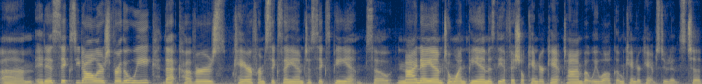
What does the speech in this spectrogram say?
Um, it is $60 for the week. That covers care from 6 a.m. to 6 p.m. So 9 a.m. to 1 p.m. is the official Kinder Camp time, but we welcome Kinder Camp students to,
